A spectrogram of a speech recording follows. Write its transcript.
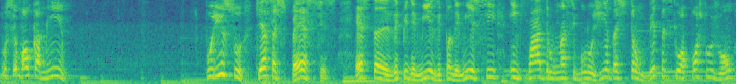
no seu mau caminho. Por isso que essas pestes, estas epidemias e pandemias se enquadram na simbologia das trombetas que o apóstolo João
